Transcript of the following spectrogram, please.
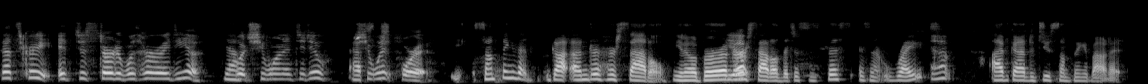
That's great. It just started with her idea. Yeah. What she wanted to do. She went for it. Something that got under her saddle, you know, a burr under her saddle that just says, This isn't right. Yep. I've got to do something about it.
